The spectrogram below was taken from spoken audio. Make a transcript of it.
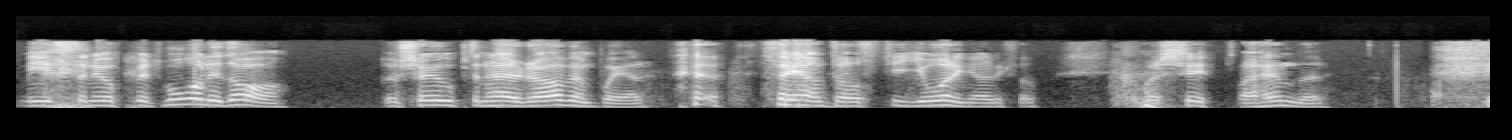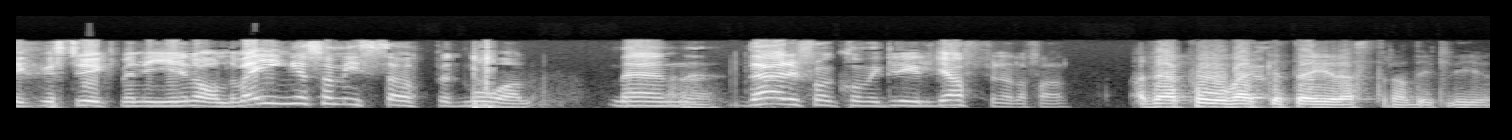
missar ni upp ett mål idag? Då kör jag upp den här röven på er. Säger han till oss tioåringar liksom. Jag bara, shit, vad händer? Fick vi stryk med 9-0. Det var ingen som missade upp ett mål. Men Nej. därifrån kommer grillgaffeln i alla fall. Ja, Det har påverkat dig resten av ditt liv.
